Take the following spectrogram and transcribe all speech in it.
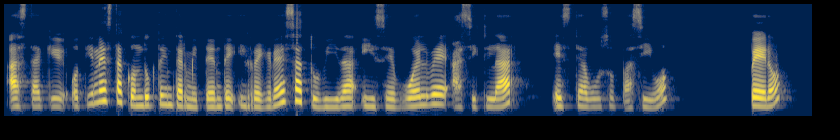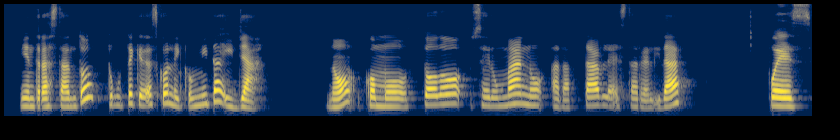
hasta que o tiene esta conducta intermitente y regresa a tu vida y se vuelve a ciclar este abuso pasivo, pero mientras tanto tú te quedas con la incógnita y ya, ¿no? Como todo ser humano adaptable a esta realidad, pues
